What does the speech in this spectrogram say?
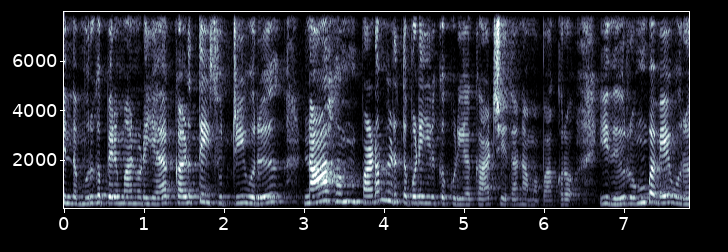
இந்த முருகப்பெருமானுடைய கழுத்தை சுற்றி ஒரு நாகம் படம் எடுத்தபடி இருக்கக்கூடிய காட்சியை தான் நம்ம பார்க்குறோம். இது ரொம்பவே ஒரு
